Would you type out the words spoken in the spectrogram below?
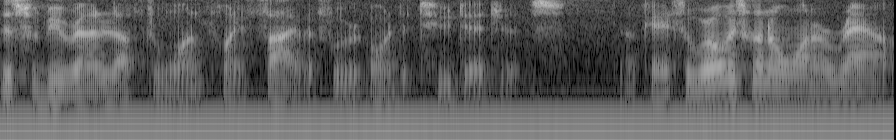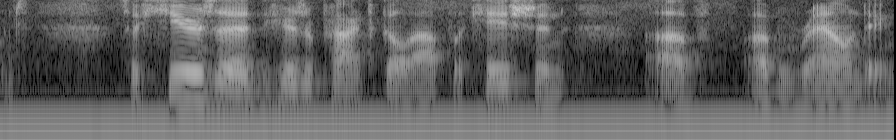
this would be rounded off to 1.5 if we were going to two digits. Okay, so we're always going to want to round. So here's a, here's a practical application of, of rounding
